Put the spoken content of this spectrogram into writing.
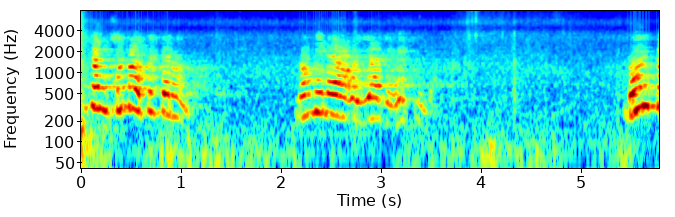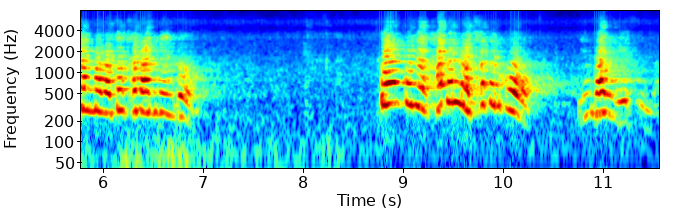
시장 출마했을 때는 농민회하고 이야기를 했습니다. 노인장마다 쫓아다니면서 똥구녕 하들러 쳐들고 인사를 했습니다.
